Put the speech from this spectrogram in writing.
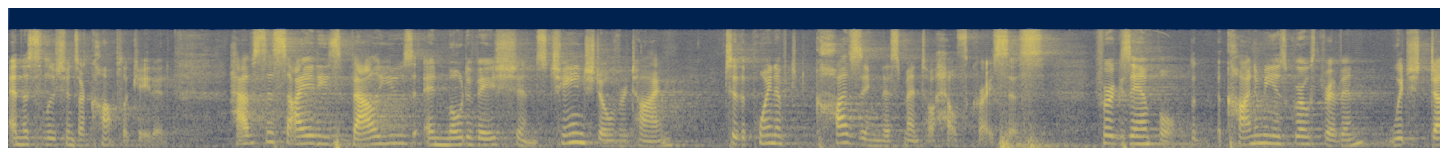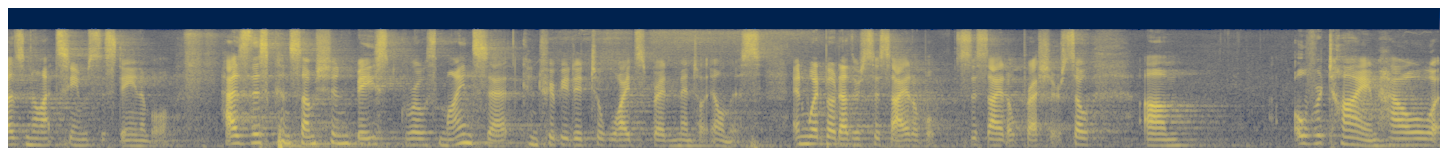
and the solutions are complicated. Have society's values and motivations changed over time to the point of causing this mental health crisis? For example, the economy is growth driven, which does not seem sustainable. Has this consumption-based growth mindset contributed to widespread mental illness? And what about other societal, societal pressures? So um, over time, how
